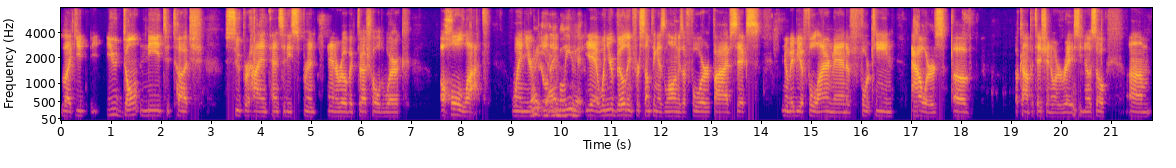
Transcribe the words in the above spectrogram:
Like you, you don't need to touch super high intensity sprint anaerobic threshold work a whole lot when you're right. Yeah, building I believe it. yeah, when you're building for something as long as a four, five, six, you know, maybe a full Ironman of 14 hours of a competition or a race, you know, so um,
